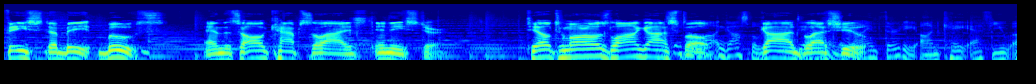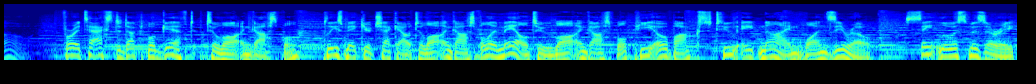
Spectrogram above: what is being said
Feast of Booths, and it's all capsulized in Easter. Till tomorrow's Law and Gospel, Law and Gospel God bless you. 9:30 on KFUO. For a tax-deductible gift to Law and Gospel, please make your check out to Law and Gospel and mail to Law and Gospel PO Box 28910, St. Louis, Missouri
